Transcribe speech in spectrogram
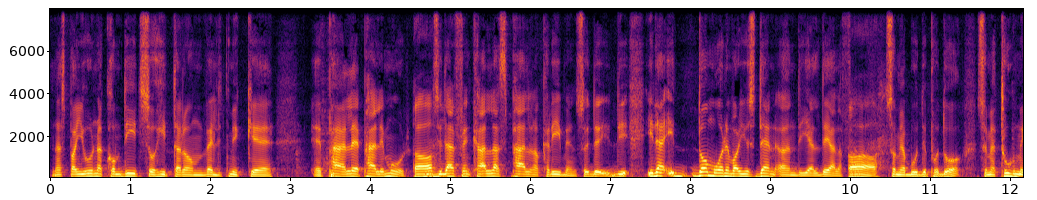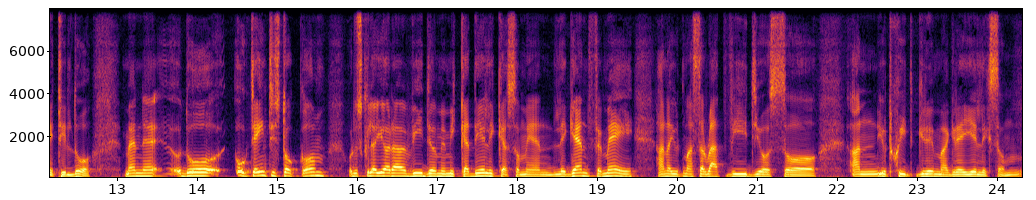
När spanjorerna kom dit så hittade de väldigt mycket eh, pärle, pärlemor. Ja. Så därför den kallas pärlan av Karibien. Så det, det, i, det, I de åren var det just den ön det gällde i alla fall. Ja. Som jag bodde på då. Som jag tog mig till då. Men eh, då åkte jag in till Stockholm och då skulle jag göra video med Mika Delika som är en legend för mig. Han har gjort massa rapvideos och han har gjort skitgrymma grejer liksom.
